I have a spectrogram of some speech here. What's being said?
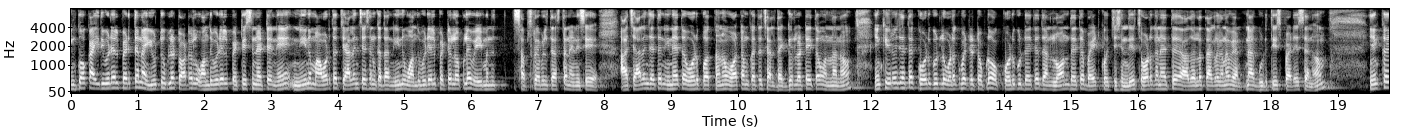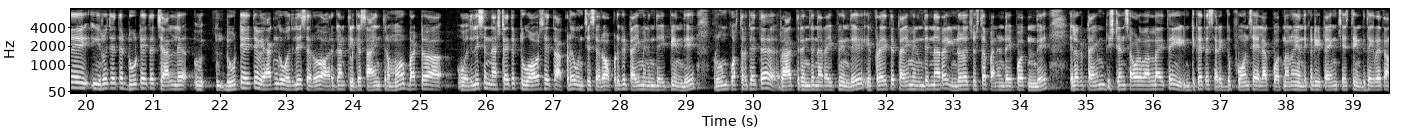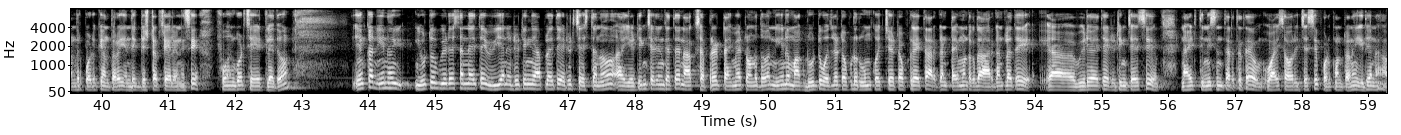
ఇంకొక ఐదు వీడియోలు పెడితే నా యూట్యూబ్లో టోటల్ వంద వీడియోలు పెట్టేసినట్టేనే నేను మా వాడితో ఛాలెంజ్ చేశాను కదా నేను వంద వీడియోలు పెట్టే లోపలే వెయ్యి మంది సబ్స్క్రైబర్లు తెస్తాను అనేసి. ఆ ఛాలెంజ్ అయితే నేనైతే ఓడిపోతున్నాను. ఓటమికి అయితే చాలా దగ్గరలో అయితే ఉన్నాను. ఇంక ఈరోజు అయితే కోడిగుడ్లు ఉడకబెట్టేటప్పుడు ఒక కోడిగుడ్డు అయితే దాని లోన్ అయితే బయటకు వచ్చేసింది. చూడగానే అయితే అదోలో తగలగానే వెంటనే ఆ గుడి తీసి పడేశాను. ఇంకా ఈరోజు అయితే డ్యూటీ అయితే చాలా లే- డ్యూటీ అయితే వేగంగా వదిలేశారు. ఆరు గంటలకి సాయంత్రము. బట్ వదిలేసిన నెక్స్ట్ అయితే టూ అవర్స్ అయితే అక్కడే ఉంచేశారు. అప్పటికి టైం ఎనిమిది అయిపోయింది. రూమ్కి వస్తరికైతే రాత్రి ఎనిమిదిన్నర అయిపోయింది. ఇక్కడైతే టైం ఎనిమిదిన్నర ఇండియాలో చూస్తే పన్నెండు అయిపోతుంది. ఇలాగ టైం డిస్టెన్స్ అవ్వడం వల్ల అయితే ఇంటికైతే సరిగ్గా ఫోన్ చేయలేకపోతున్నాను. ఎందుకంటే ఈ టైం చేస్తే ఇంటి దగ్గర అయితే అందరు పడుకుని ఉంటారు. ఎందుకు డిస్టర్బ్ చేయాలనేసి ఫోన్ కూడా చేయట్లేదు. ఇంకా నేను యూట్యూబ్ వీడియోస్ అన్నీ అయితే విఎన్ ఎడిటింగ్ యాప్లో అయితే ఎడిట్ చేస్తాను. ఆ ఎడిటింగ్ చేయడానికి అయితే నాకు సెపరేట్ టైం అయితే ఉండదు. నేను మాకు డ్యూటీ వదిలేటప్పుడు రూమ్కి వచ్చేటప్పుడు అయితే అరగంట టైం ఉంటుంది కదా. ఆరు గంటలు అయితే వీడియో అయితే ఎడిటింగ్ చేసి నైట్ తినేసిన తర్వాత అయితే వాయిస్ ఓవర్ ఇచ్చేసి పడుకుంటాను. ఇదే నా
